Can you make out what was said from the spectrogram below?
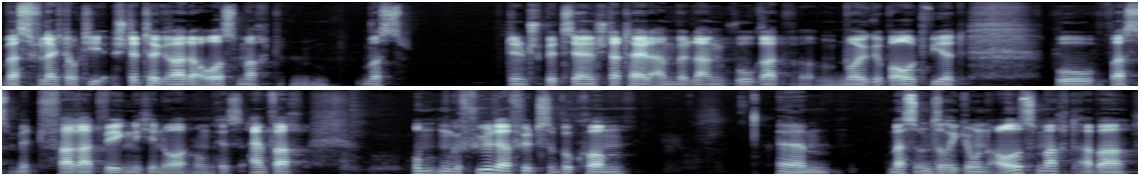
was vielleicht auch die Städte gerade ausmacht, was den speziellen Stadtteil anbelangt, wo gerade neu gebaut wird wo was mit Fahrradwegen nicht in Ordnung ist. Einfach, um ein Gefühl dafür zu bekommen, ähm, was unsere Region ausmacht, aber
